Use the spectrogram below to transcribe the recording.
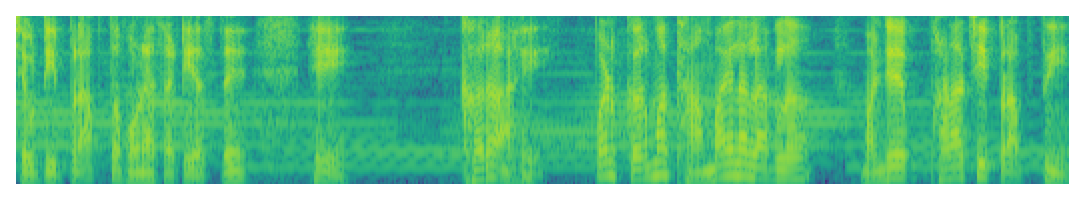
शेवटी प्राप्त होण्यासाठी असते हे खरं आहे. पण कर्म थांबायला लागलं म्हणजे फळाची प्राप्ती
